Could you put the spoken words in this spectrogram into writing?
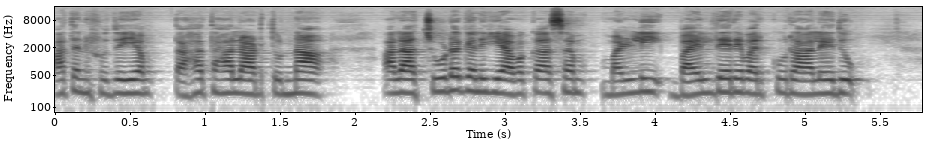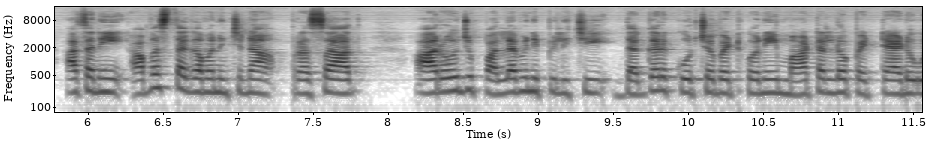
అతని హృదయం తహతహలాడుతున్నా. అలా చూడగలిగే అవకాశం మళ్ళీ బయలుదేరే వరకు రాలేదు. అతని అవస్థ గమనించిన ప్రసాద్ ఆ రోజు పల్లవిని పిలిచి దగ్గర కూర్చోబెట్టుకొని మాటల్లో పెట్టాడు.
